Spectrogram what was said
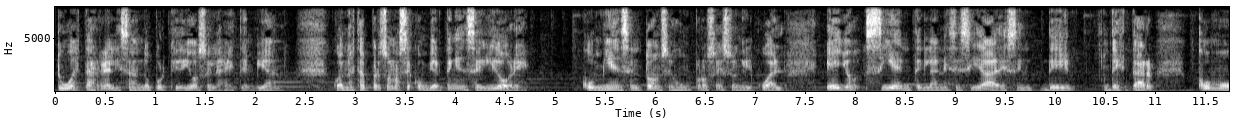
tú estás realizando porque Dios se las está enviando. Cuando estas personas se convierten en seguidores, comienza entonces un proceso en el cual ellos sienten la necesidad de, estar como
